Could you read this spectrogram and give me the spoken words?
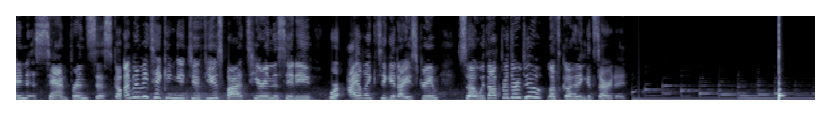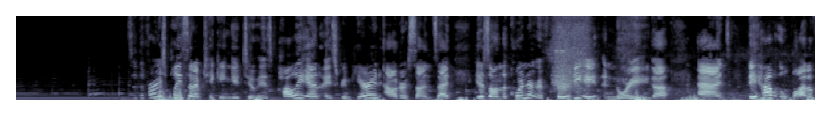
in San Francisco. I'm going to be taking you to a few spots here in the city where I like to get ice cream. So without further ado, let's go ahead and get started. So the first place that I'm taking you to is Polly Ann Ice Cream here in Outer Sunset. It is on the corner of 38th and Noriega and they have a lot of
